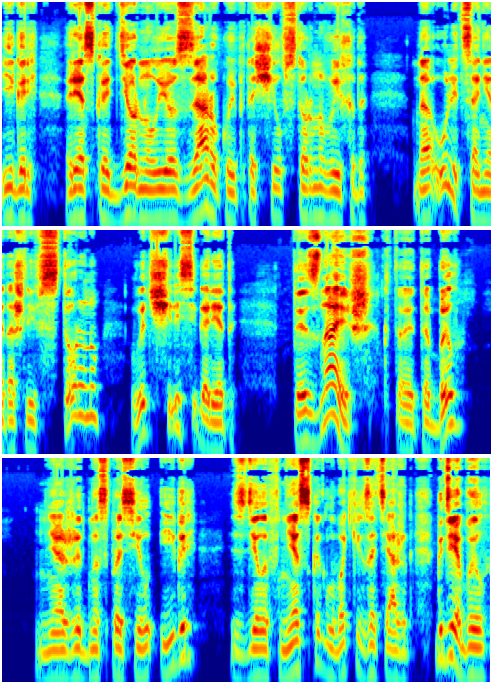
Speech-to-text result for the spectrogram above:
Игорь резко дернул ее за руку и потащил в сторону выхода. На улице они отошли в сторону, вытащили сигареты. Ты знаешь, кто это был? Неожиданно спросил Игорь, сделав несколько глубоких затяжек. Где был?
